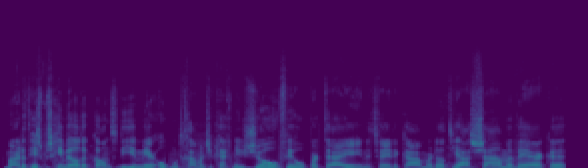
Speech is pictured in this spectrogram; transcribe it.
Maar dat is misschien wel de kant die je meer op moet gaan. Want je krijgt nu zoveel partijen in de Tweede Kamer. Dat ja, samenwerken,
